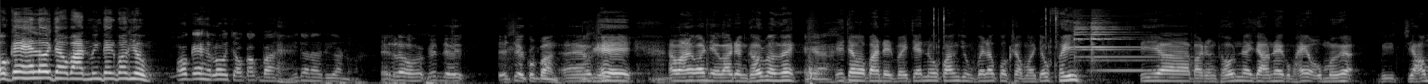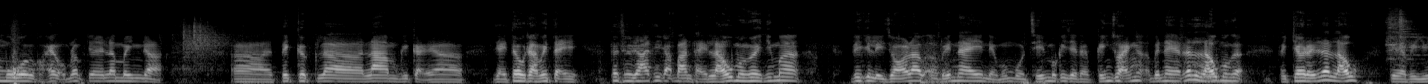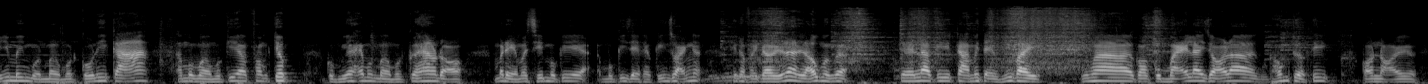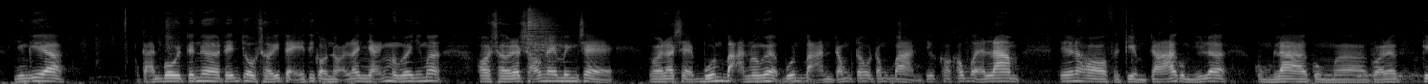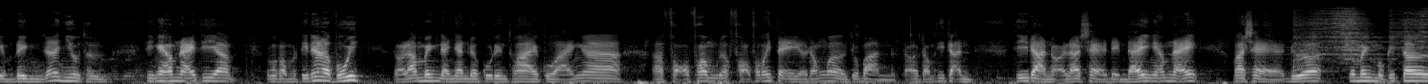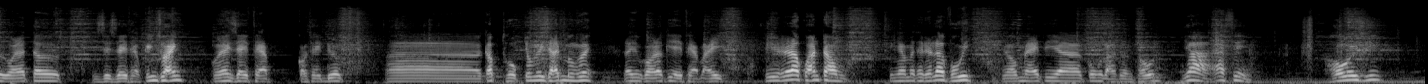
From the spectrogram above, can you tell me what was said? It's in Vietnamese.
Ok, hello chào bạn, mình tên Quang Dũng. Ok, hello chào các bạn. Nào đi ăn Hello, cái gì? Để chơi của bạn. À, ok, à, bạn con nhớ bạn Trường Thốn mọi người. Yeah. Thì chào các bạn đến với channel Quang Dũng Vlog cuộc sống ở châu Phi. Thì à, bạn Trường Thốn này dạo này cũng hay ốm mọi người ạ. Vì giáo mùa cũng hay ốm lắm cho nên là mình đã à, tích cực là làm cái cái à, giấy tờ trạm y tế. Thật sự ra thì các bạn thấy lâu mọi người nhưng mà vì cái lý do là ở bên này nếu mà muốn xin một cái giấy phép kinh doanh ở bên này rất là lâu mọi người ạ phải chờ đấy rất lâu. Thì ví dụ như mình muốn mở một cô ni cá hay muốn mở một cái à, phòng chụp cũng như hay muốn mở một cửa hàng nào đó mà để mà xin một cái à, một cái giấy phép kinh doanh á, thì nó phải đợi rất là lâu mọi người ạ. cho nên là cái trạm y tế cũng như vậy. Nhưng mà có cùng máy là do là hôm trước thì có nói những cái à, cán bộ trên trên chỗ sở y tế thì có nói là nhánh mọi người nhưng mà họ sợ là sau này mình sẽ gọi là sẽ buôn bán mọi người buôn bán trong trong trong bản chứ không phải làm. Cho nên là họ phải kiểm tra cũng như là cùng là cùng uh, gọi là kiểm định rất là nhiều thứ. Thì ngày hôm nay thì uh, có một tin rất là vui. Đó là mình đã nhận được cuộc điện thoại của anh uh, phó phòng phó phòng y tế ở trong ở chỗ bản ở trong thị trấn. Thì đã nói là sẽ đến đây ngày hôm nay và sẽ đưa cho mình một cái tờ gọi là tờ giấy, giấy phép kinh doanh. Gọi là giấy phép có thể được uh, cấp thuộc cho người dân mọi người. Đây gọi là cái giấy phép ấy. Thì rất là quan trọng. Thì ngày hôm nay thấy rất là vui. Ngày hôm nay thì uh, cùng với bạn trưởng thôn. Yeah hoje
